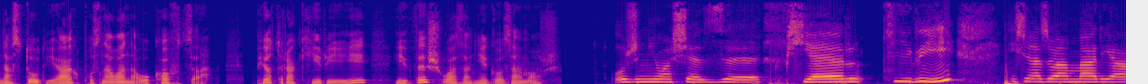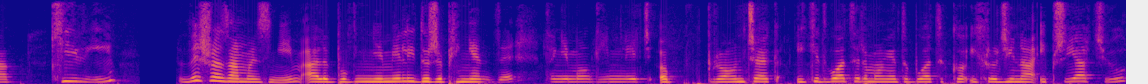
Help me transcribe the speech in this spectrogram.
Na studiach poznała naukowca, Piotra Curie i wyszła za niego za mąż. Ożeniła się z Pierre Curie i się nazywa Maria Curie. Wyszła za mąż z nim, ale bo nie mieli dużo pieniędzy, to nie mogli mieć obrączek i kiedy była ceremonia, to była tylko ich rodzina i przyjaciół.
